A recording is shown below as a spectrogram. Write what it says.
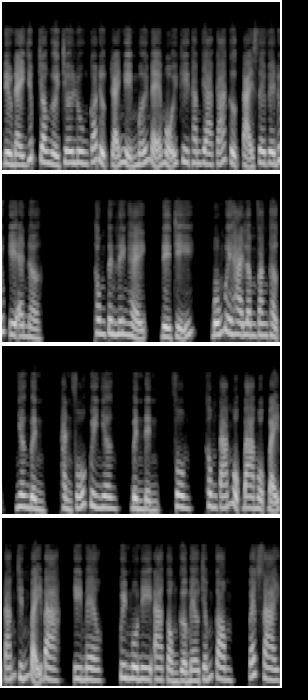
Điều này giúp cho người chơi luôn có được trải nghiệm mới mẻ mỗi khi tham gia cá cược tại CVWIN. Thông tin liên hệ, địa chỉ 42 Lâm Văn Thật, Nhân Bình, thành phố Quy Nhơn, Bình Định, phone 0813178973, email queenmonia.gmail.com, website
